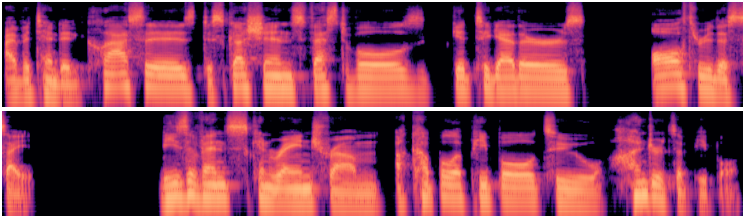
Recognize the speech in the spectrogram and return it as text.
I've attended classes, discussions, festivals, get togethers, all through this site. These events can range from a couple of people to hundreds of people.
